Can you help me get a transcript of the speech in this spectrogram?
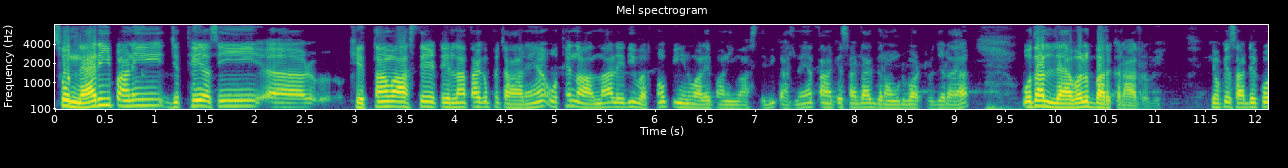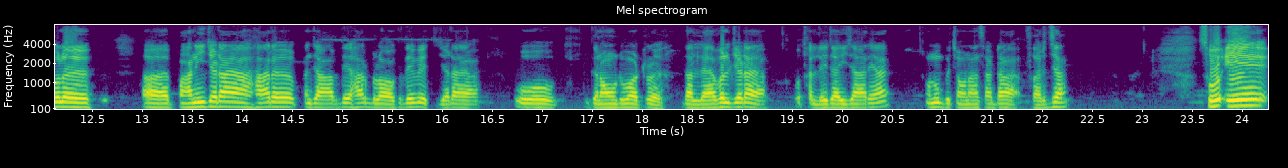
ਸੋ ਨਹਿਰੀ ਪਾਣੀ ਜਿੱਥੇ ਅਸੀਂ ਖੇਤਾਂ ਵਾਸਤੇ, ਟੇਲਾਂ ਤੱਕ ਪਹੁੰਚਾ ਰਹੇ ਹਾਂ। ਉੱਥੇ ਨਾਲ ਨਾਲ ਇਹਦੀ ਵਰਤੋਂ ਪੀਣ ਵਾਲੇ ਪਾਣੀ ਵਾਸਤੇ ਵੀ ਕਰ ਰਹੇ ਹਾਂ ਤਾਂ ਕਿ ਸਾਡਾ ਗਰਾਊਂਡ ਵਾਟਰ ਜਿਹੜਾ ਆ, ਉਹਦਾ ਲੈਵਲ ਬਰਕਰਾਰ ਰਹੇ। ਕਿਉਂਕਿ ਸਾਡੇ ਕੋਲ ਪਾਣੀ ਜਿਹੜਾ ਆ, ਹਰ ਪੰਜਾਬ ਦੇ, ਹਰ ਬਲਾਕ ਦੇ ਵਿੱਚ ਜਿਹੜਾ ਆ, ਉਹ ਗਰਾਊਂਡ ਵਾਟਰ ਦਾ ਲੈਵਲ ਜਿਹੜਾ ਆ, ਉਹ ਥੱਲੇ ਜਾਈ ਜਾ ਰਿਹਾ। ਉਹਨੂੰ ਬਚਾਉਣਾ ਸਾਡਾ ਫਰਜ਼ ਆ। ਸੋ ਇਹ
